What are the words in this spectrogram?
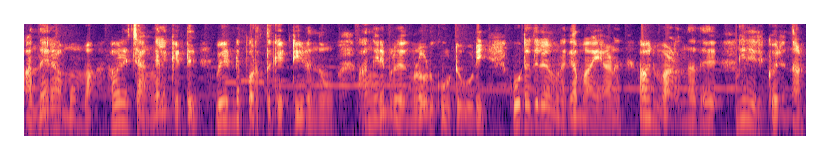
അന്നേരം അമ്മൂമ്മ അവനെ ചങ്ങലക്കിട്ട് വീടിന്റെ പുറത്ത് കെട്ടിയിടുന്നു. അങ്ങനെ മൃഗങ്ങളോട് കൂട്ടുകൂടി കൂട്ടത്തിലൊരു മൃഗമായാണ് അവൻ വളർന്നത്. അങ്ങനെ ഇരിക്കും ഒരു നാൾ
